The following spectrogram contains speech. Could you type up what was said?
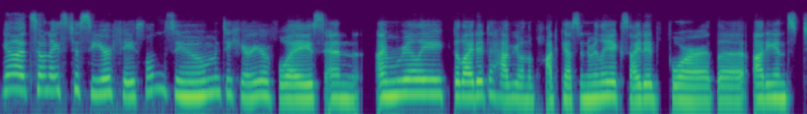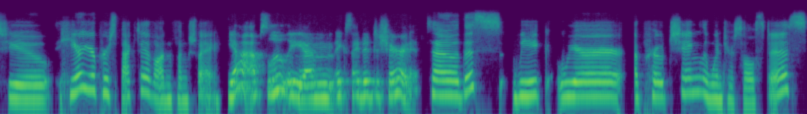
Yeah, it's so nice to see your face on Zoom, to hear your voice. And I'm really delighted to have you on the podcast and really excited for the audience to hear your perspective on feng shui. Yeah, absolutely. I'm excited to share it. So, this week, we're approaching the winter solstice.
